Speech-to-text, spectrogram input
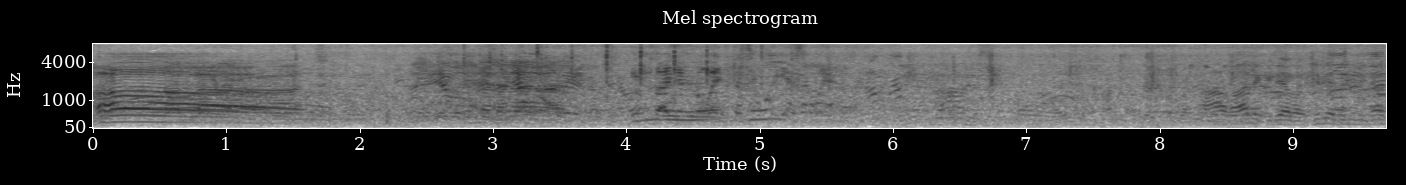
Ah. Baño 90 cebollas esa. Ah, vale, quería, quería terminar.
